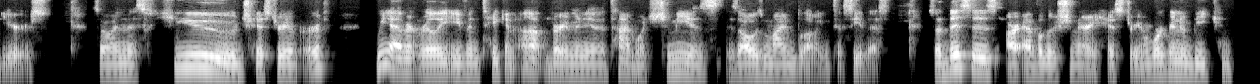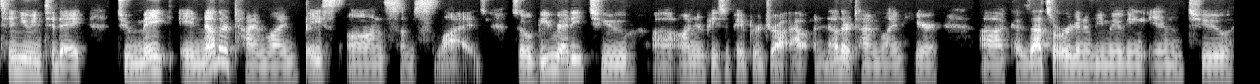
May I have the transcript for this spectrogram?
years. So in this huge history of Earth, we haven't really even taken up very many of the time, which to me is, is always mind-blowing to see this. So this is our evolutionary history, and we're going to be continuing today to make another timeline based on some slides. So be ready to, uh, on your piece of paper, draw out another timeline here, because uh, that's what we're going to be moving into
